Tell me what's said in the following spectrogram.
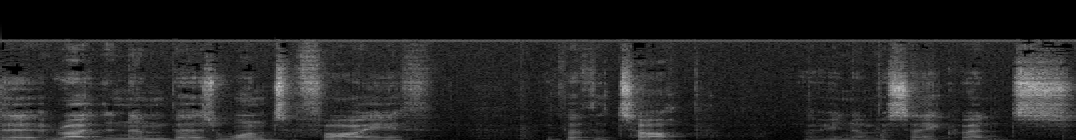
to write the numbers 1 to 5 above the top of your number sequence.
